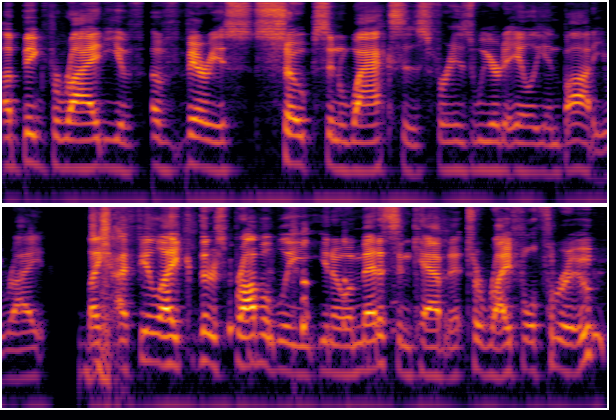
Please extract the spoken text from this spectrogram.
a big variety of, of various soaps and waxes for his weird alien body, right? Like I feel like there's probably you know a medicine cabinet to rifle through,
